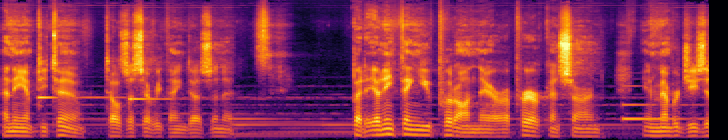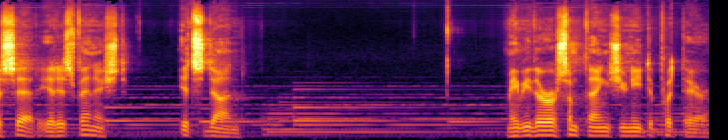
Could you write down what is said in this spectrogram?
and the empty tomb tells us everything, doesn't it? But anything you put on there, a prayer concern, and remember Jesus said, It is finished, it's done. Maybe there are some things you need to put there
